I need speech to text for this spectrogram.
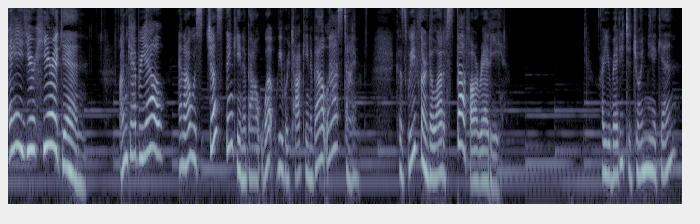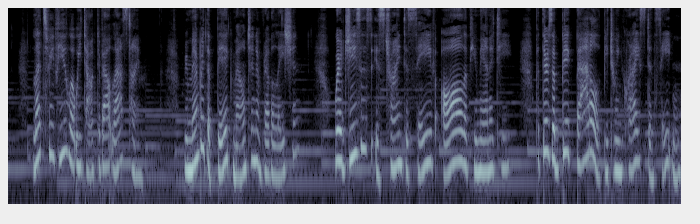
Hey, you're here again. I'm Gabrielle, and I was just thinking about what we were talking about last time, because we've learned a lot of stuff already. Are you ready to join me again? Let's review what we talked about last time. Remember the big mountain of Revelation? Where Jesus is trying to save all of humanity, but there's a big battle between Christ and Satan.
